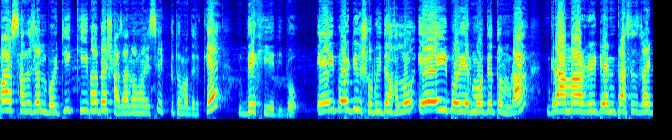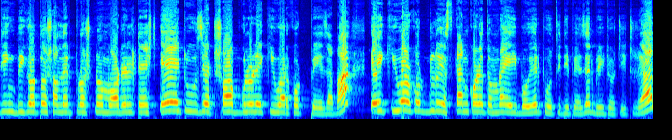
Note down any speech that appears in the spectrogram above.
পাস সাজেশন বইটি কীভাবে সাজানো হয়েছে একটু তোমাদেরকে দেখিয়ে দিব। এই বইটির সুবিধা হলো, এই বইয়ের মধ্যে তোমরা গ্রামার রিটেন প্যাসেজ রাইটিং বিগত সালের প্রশ্ন model test A to Z সবগুলোর কিউআর কোড পেয়ে যাবা। এই কিউআর কোডগুলো স্ক্যান করে তোমরা এই বইয়ের প্রতিটি পেজের ভিডিও টিউটোরিয়াল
